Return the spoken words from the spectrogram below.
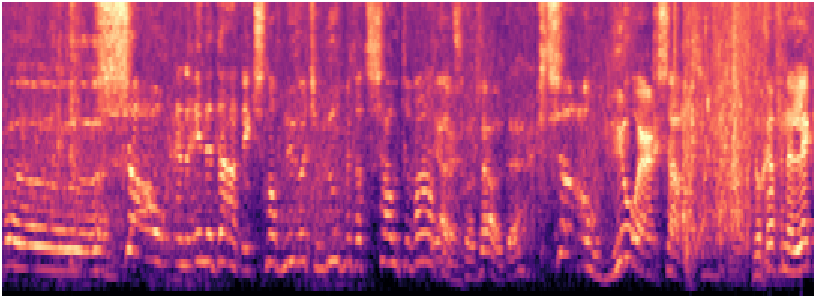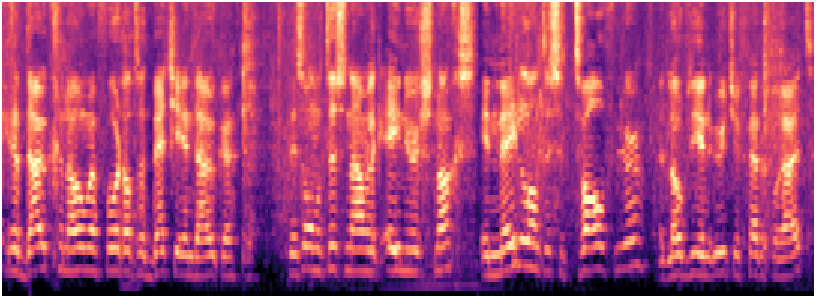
Wow. Zo, en inderdaad, ik snap nu wat je bedoelt met dat zoute water. Ja, het is gewoon zout, hè? Zo, heel erg zout. Nog even een lekkere duik genomen voordat we het bedje induiken. Het is ondertussen namelijk 1 uur s'nachts. In Nederland is het 12 uur. Het loopt hier een uurtje verder vooruit.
